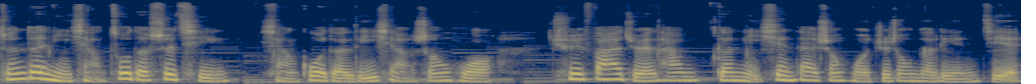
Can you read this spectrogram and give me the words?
针对你想做的事情、想过的理想生活，去发掘它跟你现在生活之中的连接，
